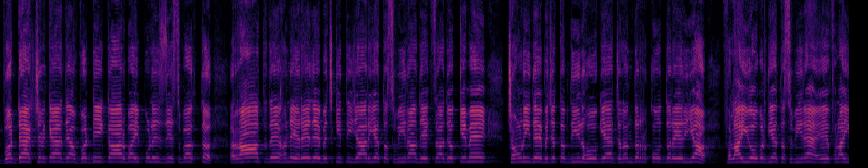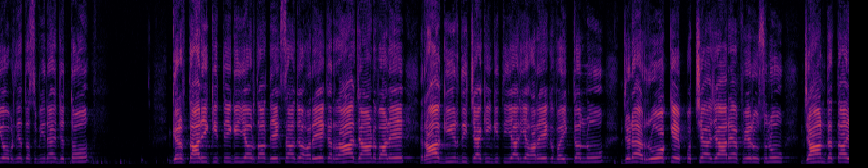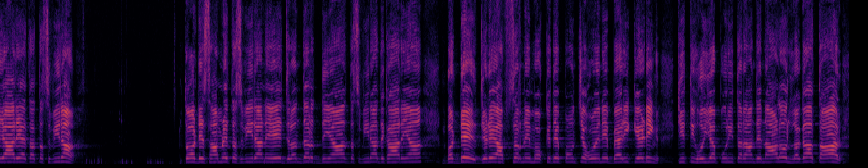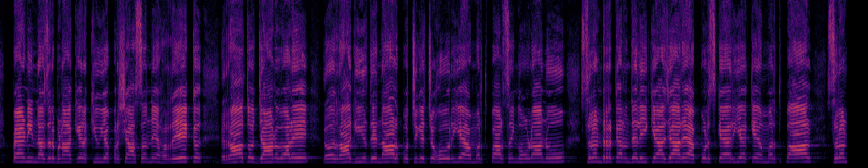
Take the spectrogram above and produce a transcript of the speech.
ਵੱਡਾ ਐਕਸ਼ਨ ਕਹਿੰਦੇ ਆ, ਵੱਡੀ ਕਾਰਵਾਈ ਪੁਲਿਸ ਇਸ ਵਕਤ ਰਾਤ ਦੇ ਹਨੇਰੇ ਦੇ ਵਿੱਚ ਕੀਤੀ ਜਾ ਰਹੀ ਹੈ। ਤਸਵੀਰਾਂ ਦੇਖ ਸਕਦੇ ਹੋ ਕਿਵੇਂ ਛਾਉਣੀ ਦੇ ਵਿੱਚ ਤਬਦੀਲ ਹੋ ਗਿਆ। ਜਲੰਧਰ ਨਕੋਦਰ ਏਰੀਆ ਫਲਾਈਓਵਰ ਦੀਆਂ ਤਸਵੀਰਾਂ ਇਹ ਫਲਾਈਓਵਰ ਦੀਆਂ ਤਸਵੀਰਾਂ ਜਿੱਥੋਂ ਗ੍ਰਿਫਤਾਰੀ ਕੀਤੀ ਗਈ ਹੈ ਔਰ ਤਾਂ ਦੇਖ ਸਕਦੇ ਹੋ ਹਰੇਕ ਰਾਹ ਜਾਣ ਵਾਲੇ ਰਾਹਗੀਰ ਦੀ ਚੈਕਿੰਗ ਕੀਤੀ ਜਾ ਰਹੀ ਹੈ। ਹਰੇਕ ਵਹੀਕਲ ਨੂੰ ਜਿਹੜਾ ਰੋਕ ਕੇ ਪੁੱਛਿਆ ਜਾ ਰਿਹਾ, ਫਿਰ ਉਸ ਨੂੰ ਜਾਣ ਦਿੱਤਾ ਜਾ ਰਿਹਾ ਤਾਂ ਤਸਵੀਰਾਂ ਤੁਹਾਡੇ ਸਾਹਮਣੇ ਤਸਵੀਰਾਂ ਨੇ, ਇਹ ਜਲੰਧਰ ਦੀਆਂ ਤਸਵੀਰਾਂ ਦਿਖਾ ਰਹੇ ਹਾਂ। ਵੱਡੇ ਜਿਹੜੇ ਅਫਸਰ ਨੇ ਮੌਕੇ ਤੇ ਪਹੁੰਚੇ ਹੋਏ ਨੇ, ਬੈਰੀਕੇਡਿੰਗ ਕੀਤੀ ਹੋਈ ਆ ਪੂਰੀ ਤਰ੍ਹਾਂ ਦੇ ਨਾਲ। ਉਹ ਲਗਾਤਾਰ ਪੈਣੀ ਨਜ਼ਰ ਬਣਾ ਕੇ ਰੱਖੀ ਹੋਈ ਆ। ਪ੍ਰਸ਼ਾਸਨ ਨੇ ਹਰੇਕ ਰਾਹ ਤੋਂ ਜਾਣ ਵਾਲੇ ਰਾਹਗੀਰ ਦੇ ਨਾਲ ਪੁੱਛਗਿੱਛ ਹੋ ਰਹੀ ਹੈ। ਅਮਰਤਪਾਲ ਸਿੰਘ ਹੋਣਾ ਨੂੰ ਸਰੈਂਡਰ ਕਰਨ ਦੇ ਲਈ ਕਿਹਾ ਜਾ ਰਿਹਾ ਹੈ। ਪੁਲਿਸ ਕਹਿ ਰਹੀ ਹੈ ਕਿ ਅਮਰਤਪਾਲ ਸਰੈਂਡਰ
